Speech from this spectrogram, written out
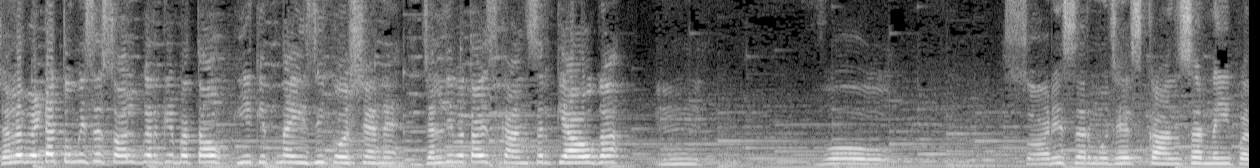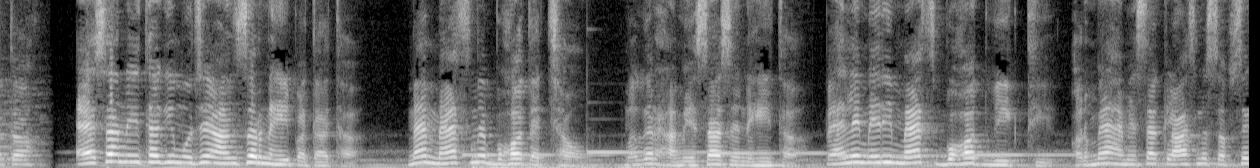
चलो बेटा तुम इसे सॉल्व करके बताओ ये कितना इजी क्वेश्चन है। जल्दी बताओ इसका आंसर क्या होगा। हम्म, वो सॉरी सर मुझे इसका आंसर नहीं पता। ऐसा नहीं था कि मुझे आंसर नहीं पता था। मैं मैथ्स में बहुत अच्छा हूँ मगर हमेशा से नहीं था। पहले मेरी मैथ्स बहुत वीक थी और मैं हमेशा क्लास में सबसे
